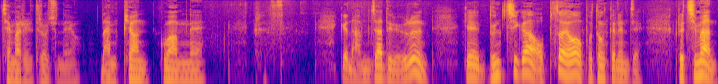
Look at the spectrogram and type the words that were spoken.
제 말을 들어주네요. 남편, 고맙네. 그 남자들은 게 눈치가 없어요. 보통 때는 이제. 그렇지만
